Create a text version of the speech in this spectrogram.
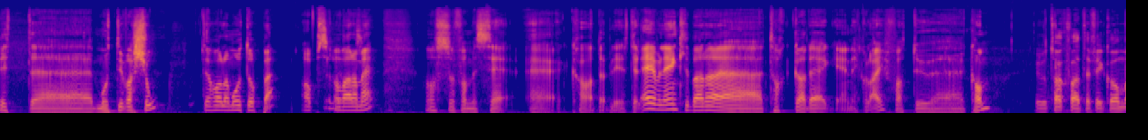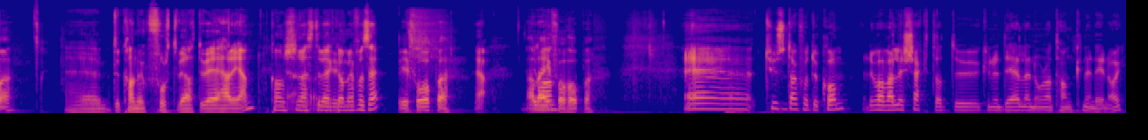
litt eh, motivasjon til å holde motet oppe Absolutt. og være med. Og så får vi se eh, hva det blir til. Jeg vil egentlig bare eh, takke deg, Nikolai, for at du eh, kom. Jo, takk for at jeg fikk komme. Eh, det kan jo fort være at du er her igjen, kanskje Ja, neste vi- uke. Vi får se. Vi får håpe. Ja. Eller jeg får håpe. Eh, tusen takk for at du kom. Det var veldig kjekt at du kunne dele noen av tankene dine òg.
